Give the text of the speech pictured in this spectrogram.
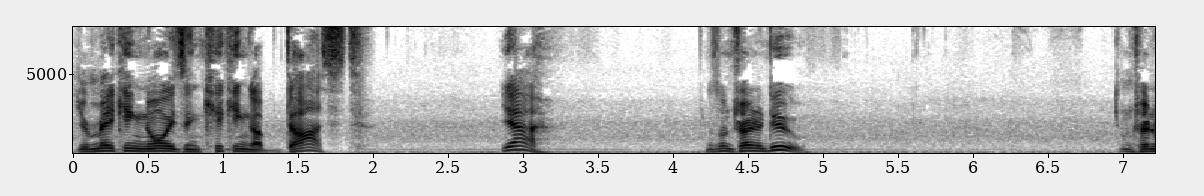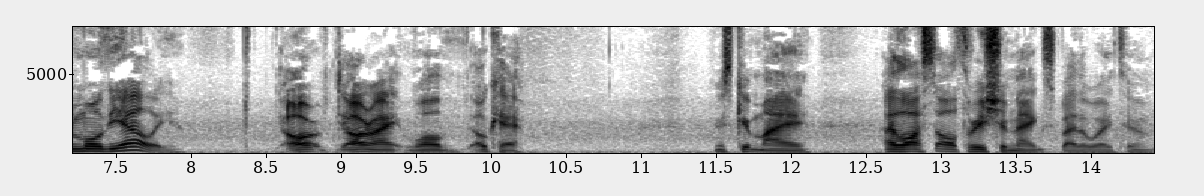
You're making noise and kicking up dust. Yeah. That's what I'm trying to do. I'm trying to mow the alley. Oh, all right. Well, okay. Just get my. I lost all three Shemags, by the way, too.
